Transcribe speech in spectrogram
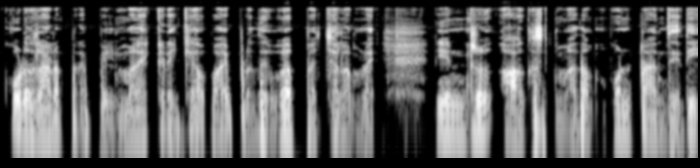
கூடுதலான பரப்பில் மழை கிடைக்க வாய்ப்புள்ளது. வெப்பச்சல மழை இன்று ஆகஸ்ட் மாதம் ஒன்றாம் தேதி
